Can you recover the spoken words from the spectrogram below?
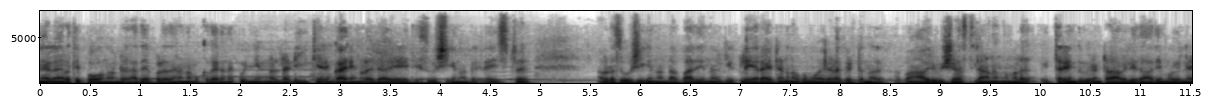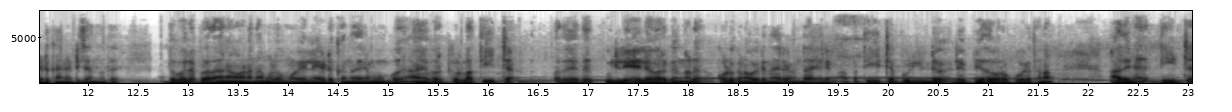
നിലനിർത്തി പോകുന്നുണ്ട്. അതേപോലെ തന്നെ നമുക്ക് തരുന്ന കുഞ്ഞുങ്ങളുടെ ഡീറ്റെയിലും കാര്യങ്ങളും എല്ലാം എഴുതി സൂക്ഷിക്കുന്നുണ്ട്. രജിസ്റ്റർ അവിടെ സൂക്ഷിക്കുന്നുണ്ട്. അപ്പോൾ അതിൽ നോക്കി ക്ലിയർ ആയിട്ടാണ് നമുക്ക് മുയലുകളെ കിട്ടുന്നത്. അപ്പോൾ ആ ഒരു വിശ്വാസത്തിലാണ് നമ്മൾ ഇത്രയും ദൂരം ട്രാവൽ ചെയ്ത് ആദ്യം മുയലിനെ എടുക്കാനായിട്ട് ചെന്നത്. അതുപോലെ പ്രധാനമാണ് നമ്മൾ മുയലിനെ എടുക്കുന്നതിന് മുമ്പ് അവർക്കുള്ള തീറ്റ അതായത് പുല്ല് ഇലവർഗങ്ങൾ കൊടുക്കണം ഒരു നേരം എന്തായാലും. അപ്പോൾ തീറ്റ പുല്ലിന്റെ ലഭ്യത ഉറപ്പുവരുത്തണം. അതിന് തീറ്റ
